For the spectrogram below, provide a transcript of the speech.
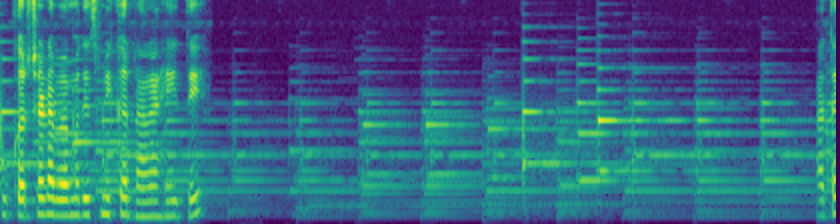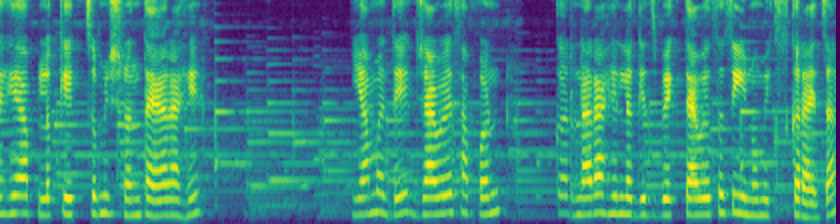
कुकरच्या डब्यामध्येच मी करणार आहे इथे. आता हे आपलं केकचं मिश्रण तयार आहे. यामध्ये ज्यावेळेस आपण करणार आहे लगेच बेक त्यावेळेसच इनो मिक्स करायचा.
